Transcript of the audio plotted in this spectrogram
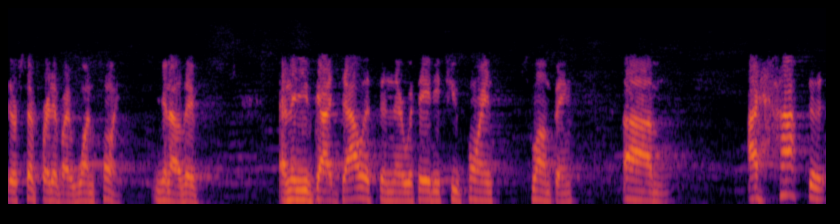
They're separated by one point you know, they've, and then you've got Dallas in there with 82 points slumping. Um, I have to,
